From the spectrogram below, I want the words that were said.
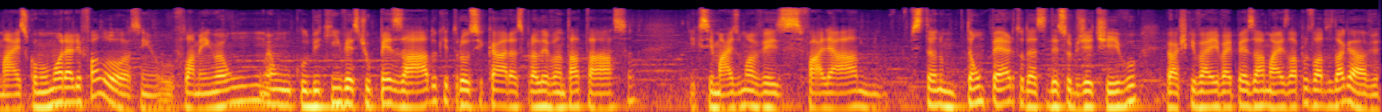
Mas como o Morelli falou, assim, o Flamengo é um, é um clube que investiu pesado, que trouxe caras para levantar a taça e que se mais uma vez falhar, estando tão perto desse, desse objetivo, eu acho que vai, vai pesar mais lá pros lados da Gávea.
